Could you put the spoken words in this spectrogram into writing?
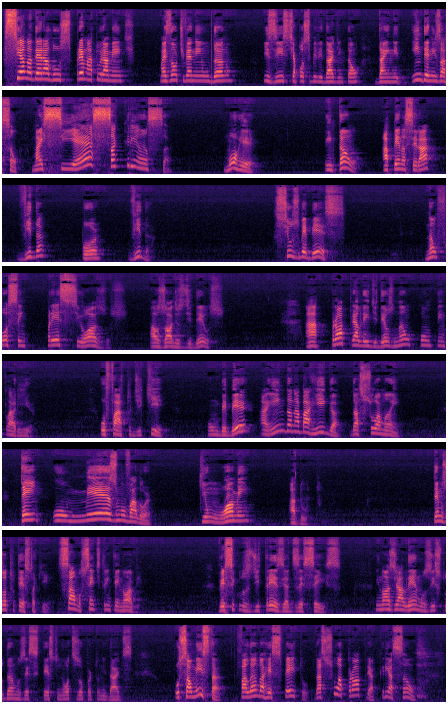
Se ela der à luz prematuramente, mas não tiver nenhum dano, existe a possibilidade então da indenização. Mas se essa criança morrer, então a pena será vida por vida. Se os bebês não fossem preciosos aos olhos de Deus, a própria lei de Deus não contemplaria o fato de que um bebê, ainda na barriga da sua mãe, tem o mesmo valor que um homem adulto. Temos outro texto aqui, Salmo 139, versículos de 13 a 16. E nós já lemos e estudamos esse texto em outras oportunidades. O salmista, falando a respeito da sua própria criação,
